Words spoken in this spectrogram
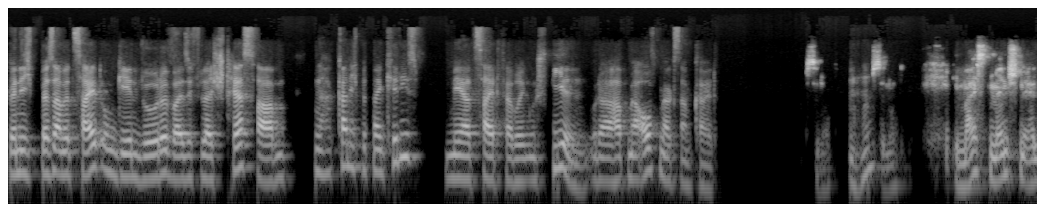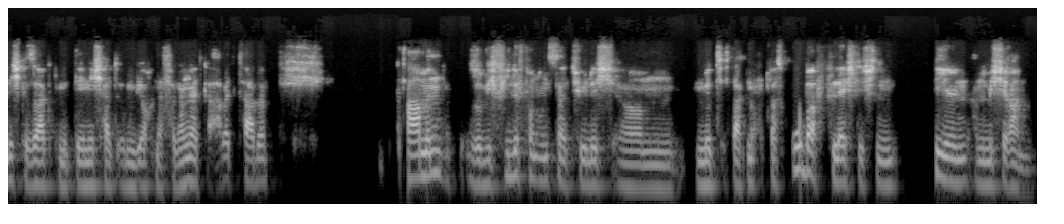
wenn ich besser mit Zeit umgehen würde, weil sie vielleicht Stress haben, dann kann ich mit meinen Kiddies mehr Zeit verbringen und spielen oder habe mehr Aufmerksamkeit. Absolut, mhm. absolut. Die meisten Menschen, ehrlich gesagt, mit denen ich halt irgendwie auch in der Vergangenheit gearbeitet habe, kamen, so wie viele von uns natürlich, ähm, mit, ich sag mal, etwas oberflächlichen Zielen an mich ran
